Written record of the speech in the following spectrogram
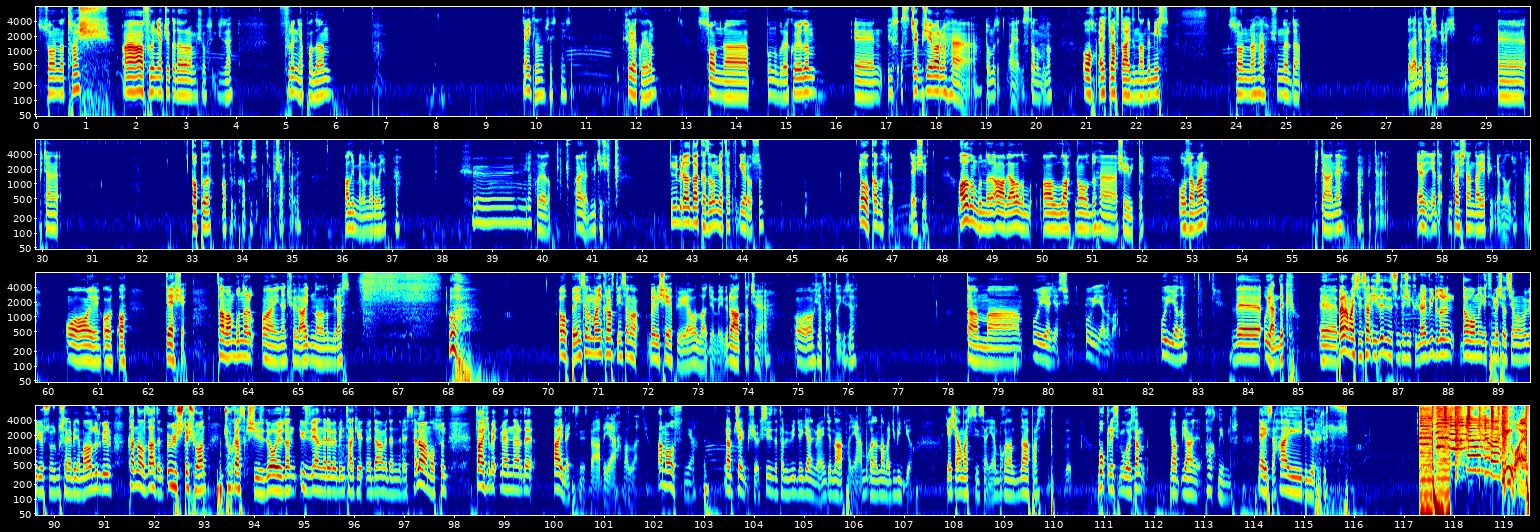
Sonra taş. Aa fırın yapacak kadar varmış olsun güzel. Fırın yapalım. Neydi lan o ses neyse. Şuraya koyalım. Sonra bunu buraya koyalım. Ee, ıs- ısıtacak bir şey var mı? Ha, domuz eti. Aynen ısıtalım bunu. Oh, etrafta aydınlandı mis. Sonra ha şunları da bu kadar yeter şimdilik. Ee, bir tane kapı, kapı, kapı, kapı şart tabi. Alayım ben onları bacım. Heh. Şöyle koyalım. Aynen müthiş. Şimdi biraz daha kazalım yataklık yer olsun. Oo cobblestone. Dehşet. Alalım bunları abi alalım. Allah ne oldu? Ha şey bitti. O zaman bir tane ha bir tane ya, ya da birkaç tane daha yapayım ya ne olacak ha. Oy oy oh. Dehşet. Tamam bunları aynen şöyle aydınlanalım biraz. Uh. Oh be insanın Minecraft insana böyle şey yapıyor ya vallahi diyorum böyle bir rahatlatıyor ya. Oh yatak da güzel. Tamam. Uyuyacağız şimdi. Uyuyalım abi. Uyuyalım. Ve uyandık. Ee, ben amaç insan izlediğiniz için teşekkürler. Videoların devamını getirmeye çalışacağım ama biliyorsunuz bu sene beni mazur görür. Kanal zaten ölüşte şu an. Çok az kişi izliyor. O yüzden izleyenlere ve beni takip etmeye devam edenlere selam olsun. Takip etmeyenler de ayıp ettiniz be abi ya. Vallahi diyorum. Ama olsun ya. Yapacak bir şey yok. Siz de tabi video gelmeyince ne yapın yani. Bu kanalın amacı video. Geç amaçsın sen yani. Bu kanalda ne yaparsın? Bok resmi koysam ya yani haklıyımdır. Neyse haydi görüşürüz. Meanwhile.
